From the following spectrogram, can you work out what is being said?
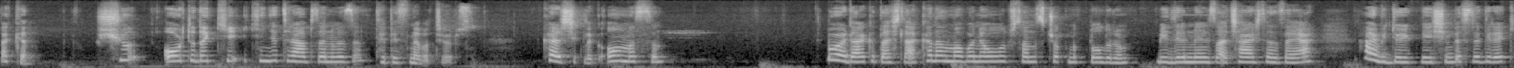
Bakın şu ortadaki ikinci trabzanımızın tepesine batıyoruz. Karışıklık olmasın. Bu arada arkadaşlar kanalıma abone olursanız çok mutlu olurum. Bildirimlerinizi açarsanız eğer her video yükleyişimde size direkt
